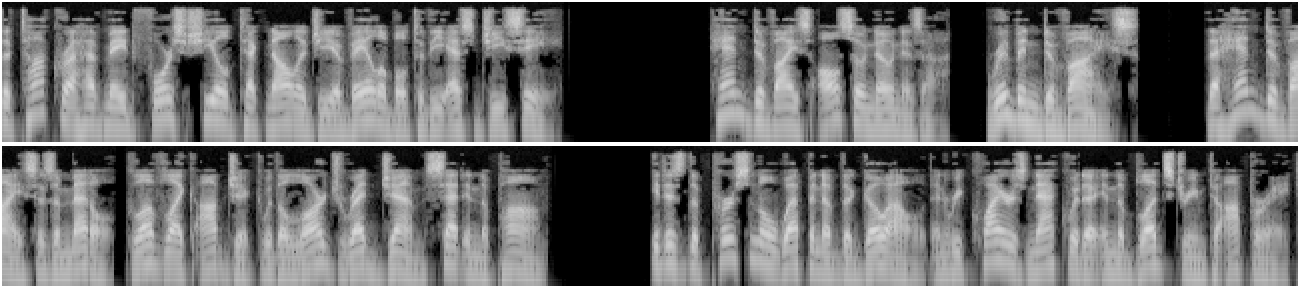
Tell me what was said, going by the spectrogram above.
The Tok'ra have made force shield technology available to the SGC. Hand device also known as a ribbon device. The hand device is a metal, glove-like object with a large red gem set in the palm. It is the personal weapon of the Goa'uld and requires naquadah in the bloodstream to operate.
